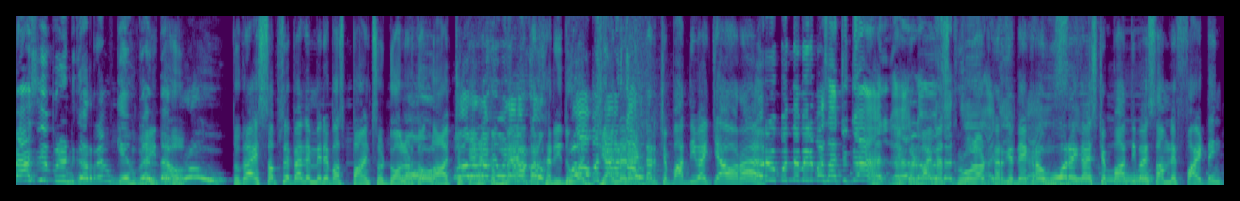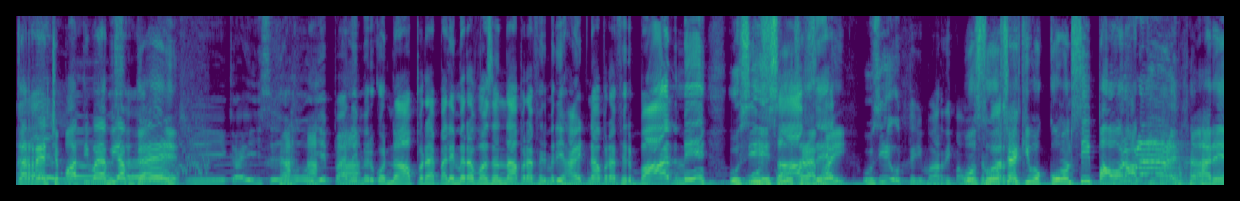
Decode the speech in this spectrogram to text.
पैसे प्रिंट कर रहे हैं गेम के अंदर तो ब्रो तो गाइस सबसे पहले मेरे पास 500 डॉलर तो आ चुके हैं तो मैं यहाँ पर खरीदूँगा। जनरेटर चपाती भाई क्या हो रहा है अरे वो बंदा मेरे पास आ चुका है एक मिनट भाई मैं स्क्रॉल आउट करके देख रहा हूँ वो रहे गाइस चपाती भाई सामने फाइटिंग कर रहे हैं चपाती भाई अभी आप गए जी, कैसे हो ये पहले मेरे को नाप रहा है पहले मेरा वज़न नाप रहा है फिर मेरी हाइट नाप रहा है फिर बाद में उसी हिसाब से उसी तेरी मार दी पावर से सोच रहा है कि वो कौन सी पावर आपकी अरे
